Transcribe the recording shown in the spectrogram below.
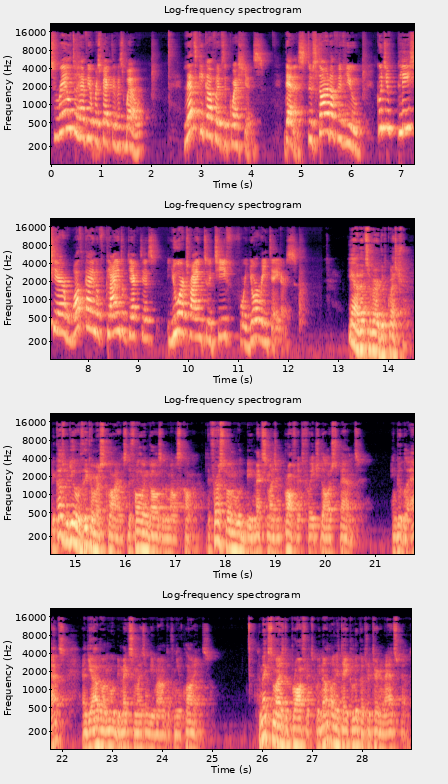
thrilled to have your perspective as well. Let's kick off with the questions. Dennis, to start off with you, could you please share what kind of client objectives you are trying to achieve for your retailers? Yeah, that's a very good question. Because we deal with e-commerce clients, the following goals are the most common. The first one would be maximizing profit for each dollar spent in Google Ads, and the other one would be maximizing the amount of new clients. To maximize the profit, we not only take a look at return on ad spend,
